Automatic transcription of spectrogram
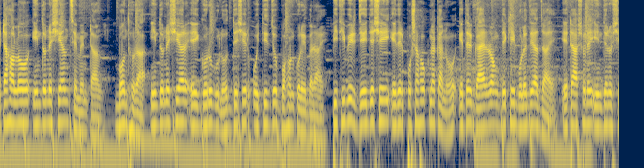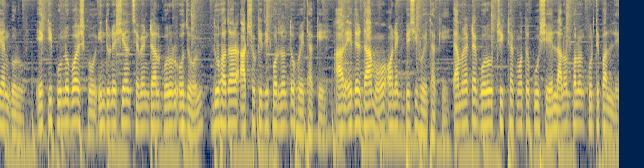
এটা হলো ইন্দোনেশিয়ান সেমেন্টাল বন্ধুরা, ইন্দোনেশিয়ার এই গরুগুলো দেশের ঐতিহ্য বহন করে বেড়ায়। পৃথিবীর যেই দেশেই এদের পোষা হোক না কেন, এদের গায়ের রং দেখেই বলে দেওয়া যায়, এটা আসলে ইন্দোনেশিয়ান গরু। একটি পূর্ণবয়স্ক ইন্দোনেশিয়ান সেভেন্টাল গরুর ওজন দু হাজার আটশো কেজি পর্যন্ত হয়ে থাকে, আর এদের দামও অনেক বেশি হয়ে থাকে। এমন একটা গরু ঠিকঠাক মতো পুষে লালন পালন করতে পারলে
